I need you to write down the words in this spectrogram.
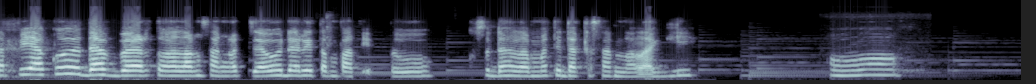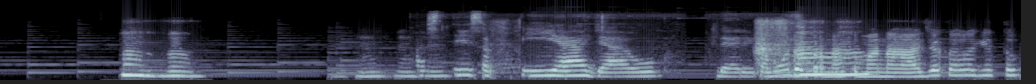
Tapi aku udah bertualang sangat jauh dari tempat itu. Aku sudah lama tidak ke sana lagi. Oh, Hmm, hmm. Mhm. pasti sepi ya, jauh dari Kamu udah pernah ke mana aja kalau gitu?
